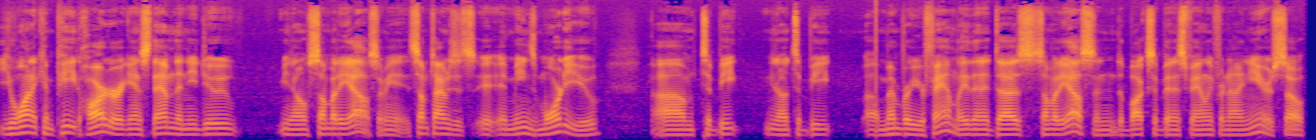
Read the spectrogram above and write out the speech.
you want to compete harder against them than you do, you know, somebody else. I mean, sometimes it's it, it means more to you um, to beat you know to beat a member of your family than it does somebody else. And the Bucks have been his family for nine years, so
